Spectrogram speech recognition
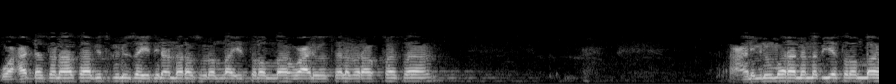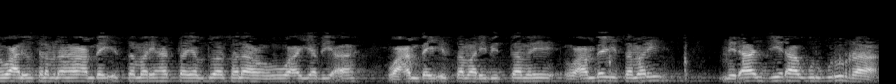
وحدثنا ثابت بن زيد أن رسول الله صلى الله عليه وسلم رخص عن ابن عمر أن النبي صلى الله عليه وسلم نهى عن بيع الثمر حتى يبدو صلاحه وأن يبيعه وعن بيع الثمر بالتمر وعن بيع الثمر gurgururraa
